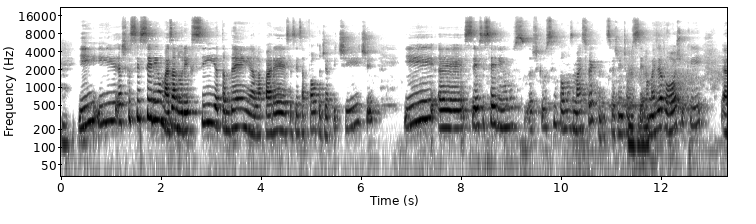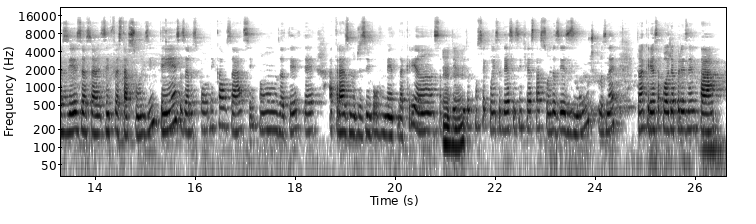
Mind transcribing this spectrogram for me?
Uhum. E, e, acho que se seriam mais anorexia também, ela aparece, às vezes a falta de apetite. E é, esses seriam, os, acho que, os sintomas mais frequentes que a gente observa. Uhum. Mas é lógico que, às vezes, essas infestações intensas, elas podem causar sintomas, até, até atraso no desenvolvimento da criança, uhum. devido à consequência dessas infestações, às vezes múltiplas, né? Então, a criança pode apresentar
